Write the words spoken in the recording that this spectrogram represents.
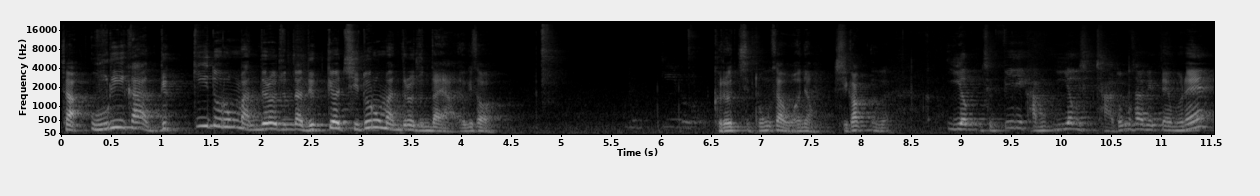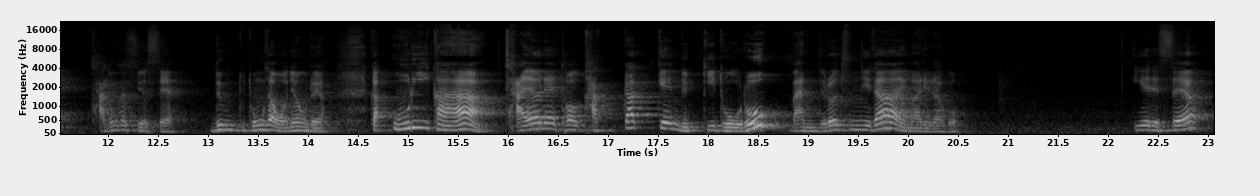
자 우리가 느끼도록 만들어준다 느껴지도록 만들어준다야 여기서. 느끼도 그렇지 동사 원형 지각 어, 이형 즉 삐리 감 이형식 자동사기 때문에 자동사 쓰였어요. 능 동사 원형으로 해요. 그러니까 우리가 자연에 더 가깝게 느끼도록 만들어 줍니다 이 말이라고 이해됐어요?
